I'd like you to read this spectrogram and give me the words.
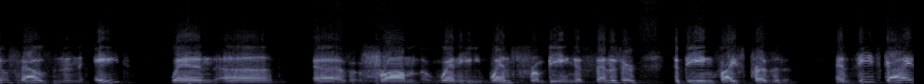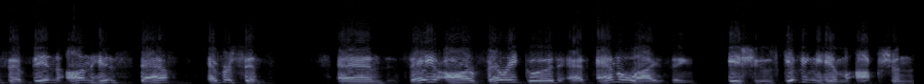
2008 when uh, uh, from when he went from being a senator to being vice president. And these guys have been on his staff ever since. And they are very good at analyzing issues, giving him options,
